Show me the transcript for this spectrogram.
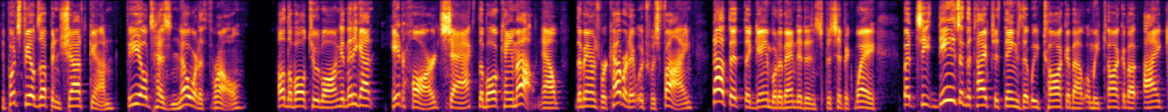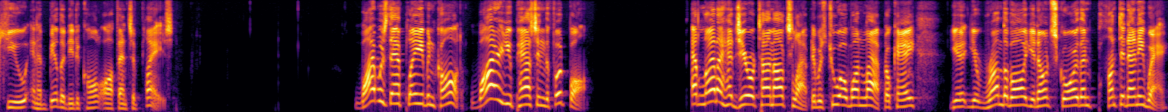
He puts Fields up in shotgun. Fields has nowhere to throw, held the ball too long, and then he got hit hard, sacked. The ball came out. Now, the Bears recovered it, which was fine. Not that the game would have ended in a specific way, but see, these are the types of things that we talk about when we talk about IQ and ability to call offensive plays. Why was that play even called? Why are you passing the football? Atlanta had zero timeouts left. It was 201 left, okay? You, you run the ball, you don't score, then punt it anyway.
